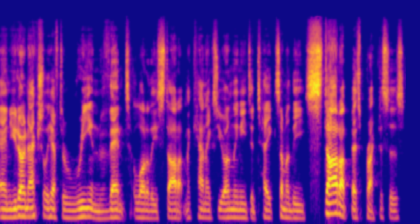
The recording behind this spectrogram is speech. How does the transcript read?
and you don't actually have to reinvent a lot of these startup mechanics. You only need to take some of the startup best practices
